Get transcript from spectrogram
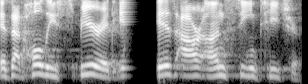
is that Holy Spirit is our unseen teacher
